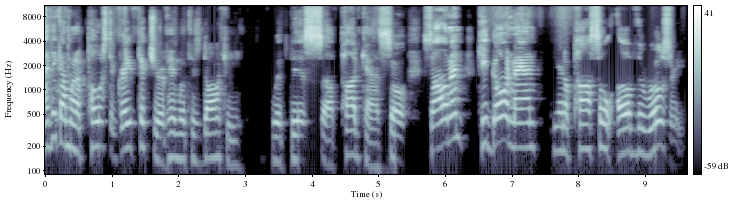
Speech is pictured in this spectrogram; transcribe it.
I think I'm going to post a great picture of him with his donkey with this uh, podcast. So, Solomon, keep going, man. You're an apostle of the rosary.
